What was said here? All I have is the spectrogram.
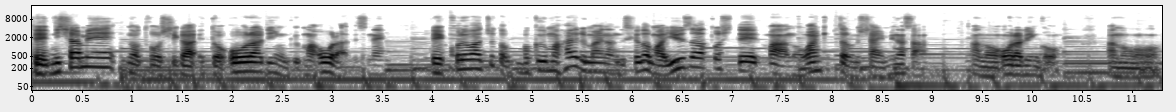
で、2社目の投資が、えっと、オーラリング、まあ、オーラですね。で、これはちょっと僕、まあ、入る前なんですけど、まあ、ユーザーとして、まあ、あのワンキャピタルの社員、皆さん、あのオーラリングをあの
